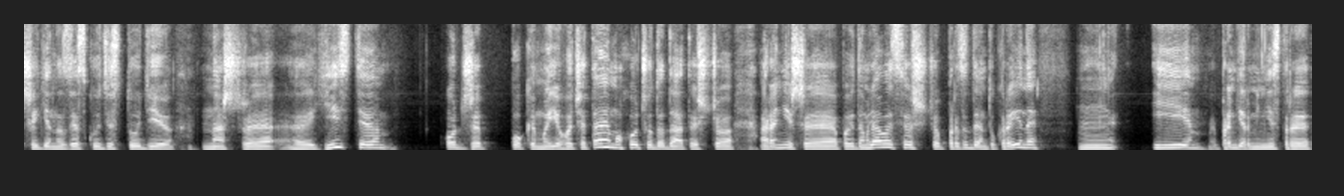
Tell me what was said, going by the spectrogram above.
чи є на зв'язку зі студією наш гість. Отже, поки ми його читаємо, хочу додати, що раніше повідомлялося, що президент України і прем'єр-міністр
